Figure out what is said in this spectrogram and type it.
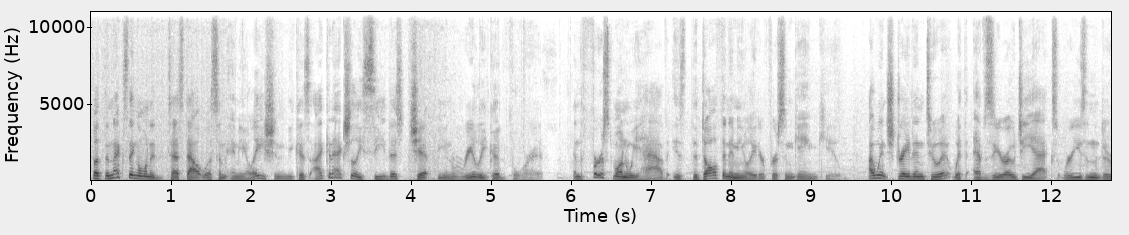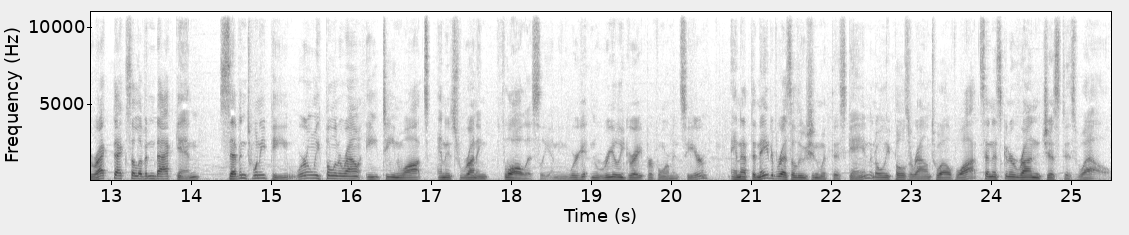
But the next thing I wanted to test out was some emulation because I can actually see this chip being really good for it. And the first one we have is the Dolphin emulator for some GameCube. I went straight into it with F-Zero GX. We're using the DirectX 11 backend, 720p. We're only pulling around 18 watts and it's running flawlessly. I mean, we're getting really great performance here. And at the native resolution with this game, it only pulls around 12 watts and it's going to run just as well.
